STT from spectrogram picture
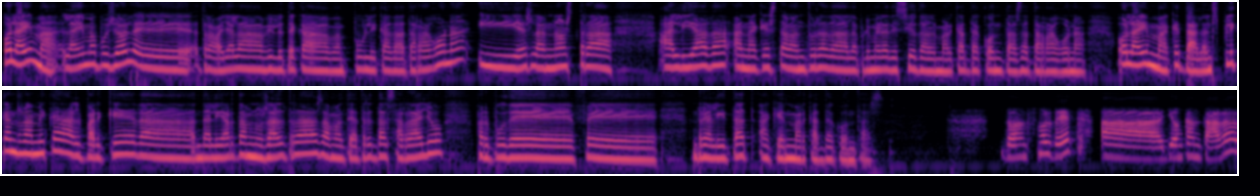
Hola, Imma. La Imma Pujol eh, treballa a la Biblioteca Pública de Tarragona i és la nostra aliada en aquesta aventura de la primera edició del Mercat de Contes de Tarragona. Hola, Imma, què tal? Explica'ns una mica el per què d'aliar-te amb nosaltres, amb el Teatret del Serrallo, per poder fer realitat aquest Mercat de Contes. Doncs molt bé, uh, jo encantada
